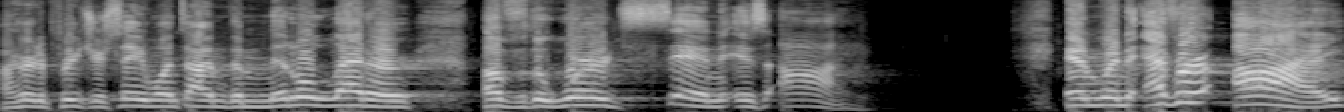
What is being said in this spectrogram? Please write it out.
I heard a preacher say one time the middle letter of the word sin is I. And whenever I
